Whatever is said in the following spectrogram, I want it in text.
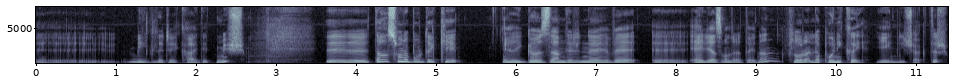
e, bilgileri kaydetmiş. E, daha sonra buradaki e, gözlemlerine ve e, el yazmalara dayanan Flora Laponica'yı yayınlayacaktır.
